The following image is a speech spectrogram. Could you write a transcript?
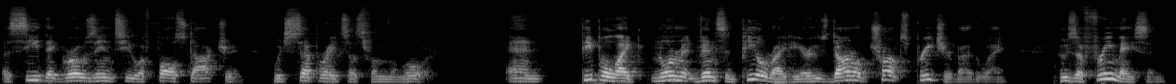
A seed that grows into a false doctrine which separates us from the Lord. And people like Norman Vincent Peale right here, who's Donald Trump's preacher, by the way, who's a Freemason,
